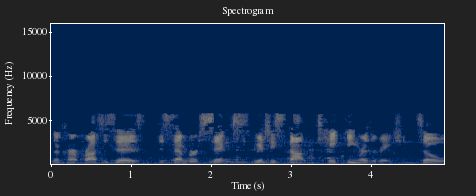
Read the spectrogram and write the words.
the current process is December 6th, we actually stopped taking reservations. So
